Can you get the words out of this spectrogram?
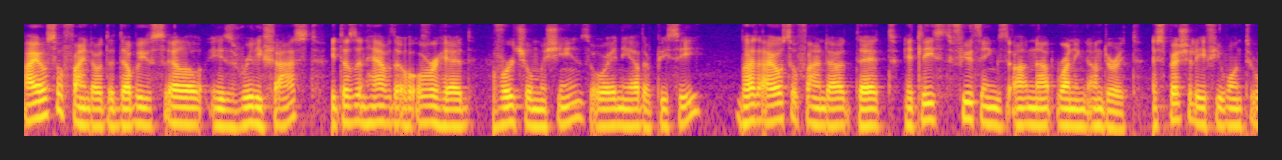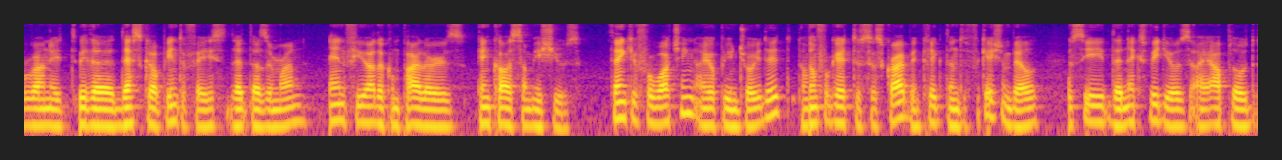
I also find out that WSL is really fast. It doesn't have the overhead of virtual machines or any other PC. But I also found out that at least few things are not running under it, especially if you want to run it with a desktop interface that doesn't run, and few other compilers can cause some issues. Thank you for watching. I hope you enjoyed it. Don't forget to subscribe and click the notification bell to see the next videos I upload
